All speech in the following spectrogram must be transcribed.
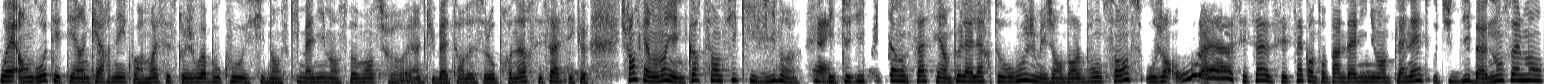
Ouais, en gros, t'étais incarné, quoi. Moi, c'est ce que je vois beaucoup aussi dans ce qui m'anime en ce moment sur l'incubateur de solopreneurs. C'est ça, c'est que je pense qu'à un moment, il y a une corde sensible qui vibre et te dit, putain, ça, c'est un peu l'alerte rouge, mais genre dans le bon sens, ou genre, ouh là là, c'est ça, c'est ça quand on parle d'alignement de planète, où tu te dis, bah, non seulement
